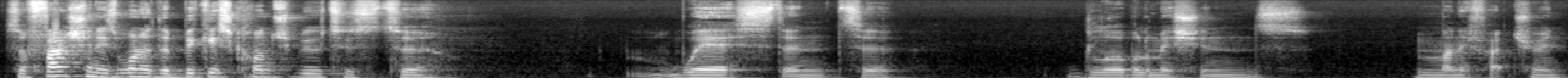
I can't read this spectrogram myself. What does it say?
So, fashion is one of the biggest contributors to waste and to global emissions manufacturing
